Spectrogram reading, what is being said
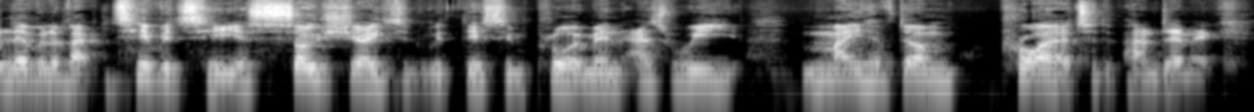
level of activity associated with this employment as we may have done prior to the pandemic.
